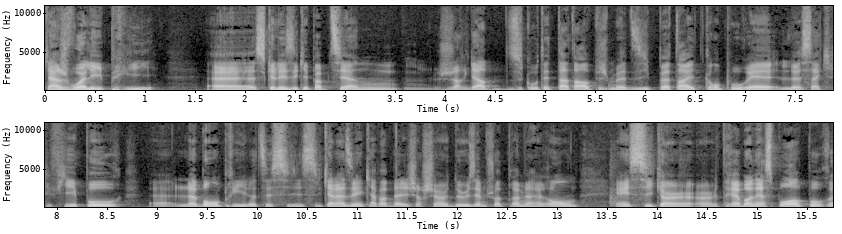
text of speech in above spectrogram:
quand je vois les prix, ce que les équipes obtiennent, je regarde du côté de Tatar puis je me dis peut-être qu'on pourrait le sacrifier pour le bon prix. Là. Si, si, le Canadien est capable d'aller chercher un deuxième choix de première ronde, ainsi qu'un très bon espoir pour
